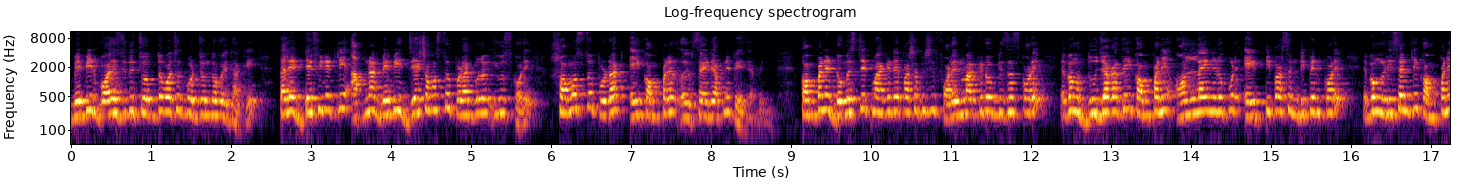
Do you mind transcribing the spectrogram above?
বেবির বয়স যদি চোদ্দ বছর পর্যন্ত হয়ে থাকে, তাহলে ডেফিনেটলি আপনার বেবি যে সমস্ত প্রোডাক্টগুলো ইউজ করে, সমস্ত প্রোডাক্ট এই কোম্পানির ওয়েবসাইটে আপনি পেয়ে যাবেন। কোম্পানি ডোমেস্টিক মার্কেটের পাশাপাশি ফরেন মার্কেটেও বিজনেস করে এবং দু জায়গাতেই কোম্পানি অনলাইনের উপর এইটটি পার্সেন্ট ডিপেন্ড করে এবং রিসেন্টলি কোম্পানি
